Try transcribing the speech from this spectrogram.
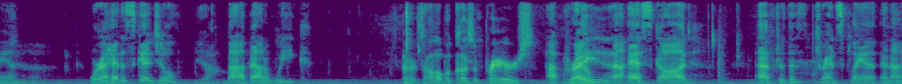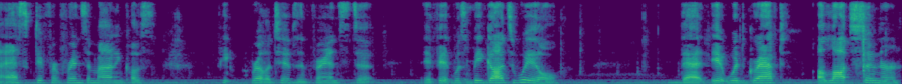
And uh, we're ahead of schedule Yeah. by about a week. And it's all because of prayers. I prayed and I asked God after the transplant, and I asked different friends of mine and close relatives and friends to, if it was be God's will, that it would graft a lot sooner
